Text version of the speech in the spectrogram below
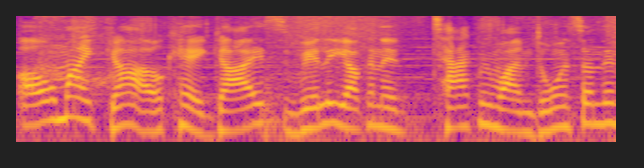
Oh my god, okay, guys, really? Y'all gonna attack me while I'm doing something?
